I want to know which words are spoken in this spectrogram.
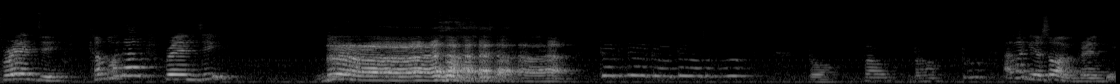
Frenzy. Come on out, Frenzy. I like your song, Frenzy.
